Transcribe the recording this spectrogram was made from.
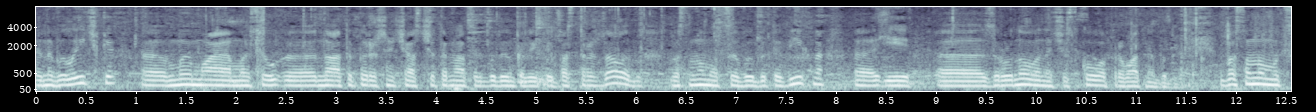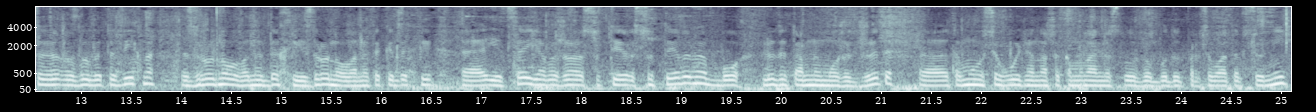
невеличкі. Е, Ми маємо е, на теперішній час 14 будинків, які постраждали. В основному це вибите вікна е, і е, зруйновані частково приватний будинок. В основному це вибите вікна, зруйновані дахи, зруйновані такі дахи. Е, І це я вважаю суттє- суттєвими, бо люди там не можуть жити. Е, Тому сьогодні наша комунальна служба буде працювати всю ніч.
